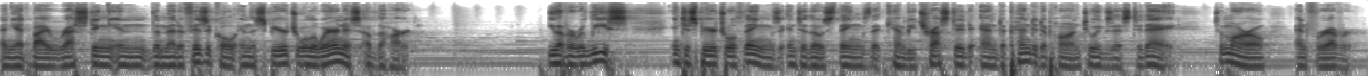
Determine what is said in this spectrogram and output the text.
and yet by resting in the metaphysical, in the spiritual awareness of the heart, you have a release into spiritual things, into those things that can be trusted and depended upon to exist today, tomorrow, and forever.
